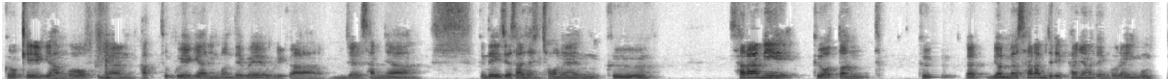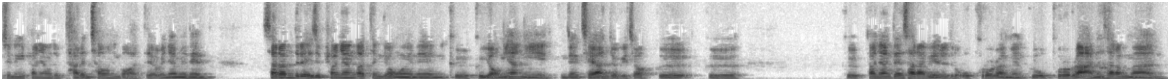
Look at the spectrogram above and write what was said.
그렇게 얘기한 거 그냥 각 듣고 얘기하는 건데 왜 우리가 문제를 삼냐 근데 이제 사실 저는 그 사람이 그 어떤 그 그러니까 몇몇 사람들이 편향된 거랑 인공지능이 편향은 좀 다른 차원인 것 같아요. 왜냐면은 사람들의 이제 편향 같은 경우에는 그, 그 영향이 굉장히 제한적이죠. 그, 그, 그 편향된 사람이 예를 들어 5%라면 그 5%를 아는 사람만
